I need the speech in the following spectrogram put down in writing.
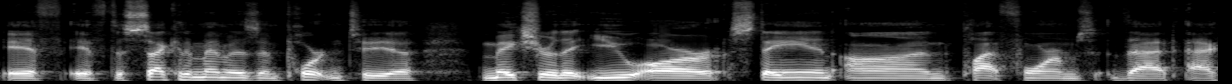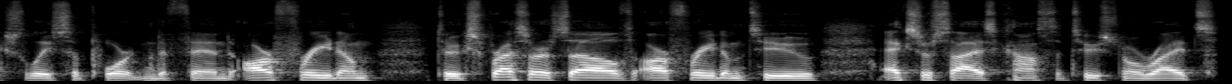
if if the Second Amendment is important to you, make sure that you are staying on platforms that actually support and defend our freedom to express ourselves, our freedom to exercise constitutional rights,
